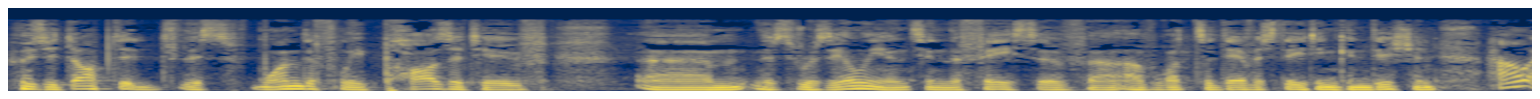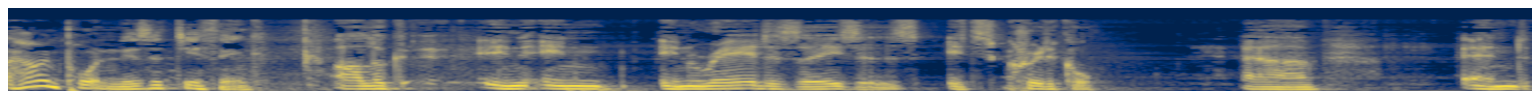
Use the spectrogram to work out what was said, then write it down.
who's adopted this wonderfully positive, um, this resilience in the face of uh, of what's a devastating condition. How how important is it? Do you think? Oh, look, in in in rare diseases, it's critical, um, and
